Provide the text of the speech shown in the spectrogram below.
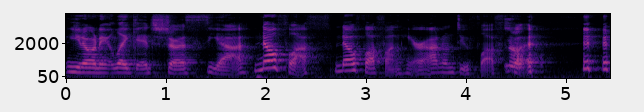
You know what I mean? Like it's just yeah, no fluff, no fluff on here. I don't do fluff, No. but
